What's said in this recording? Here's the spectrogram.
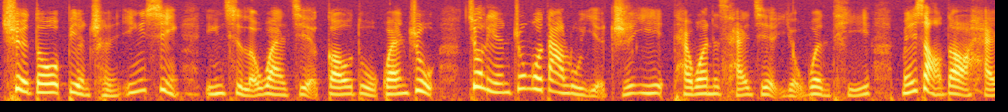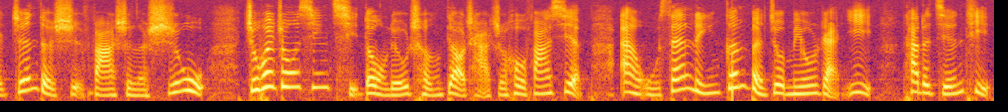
却都变成阴性，引起了外界高度关注。就连中国大陆也质疑台湾的采检有问题，没想到还真的是发生了失误。指挥中心启动流程调查之后，发现案五三零根本就没有染疫，他的检体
